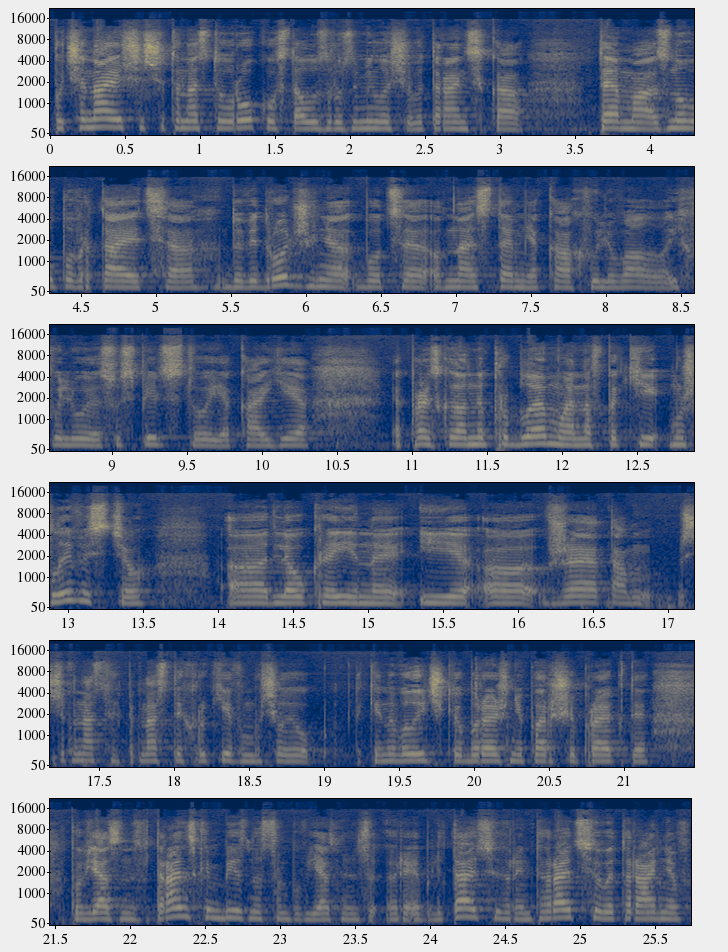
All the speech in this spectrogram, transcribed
Починаючи з 2014 року, стало зрозуміло, що ветеранська тема знову повертається до відродження, бо це одна з тем, яка хвилювала і хвилює суспільство, яка є, як правильно сказала, не проблемою, а навпаки, можливістю е, для України. І е, вже там з 14-15 років ми почали такі невеличкі обережні перші проекти пов'язані з ветеранським бізнесом, пов'язані з реабілітацією, з реінтеграцією ветеранів.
